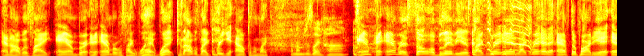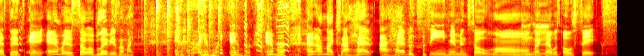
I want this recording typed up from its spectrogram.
and I was like, Amber, and Amber was like, what, what? Because I was like freaking out, because I'm like, and I'm just like, huh? Amber, and Amber is so oblivious. Like we're in, like we're at an after party at Essence, and Amber is so oblivious. I'm like, Amber, Amber, Amber, Amber, and I'm like, cause I have, I haven't seen him in so long. Like that was 06.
